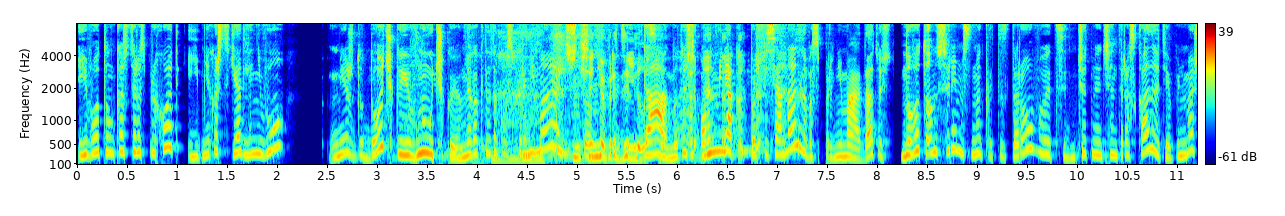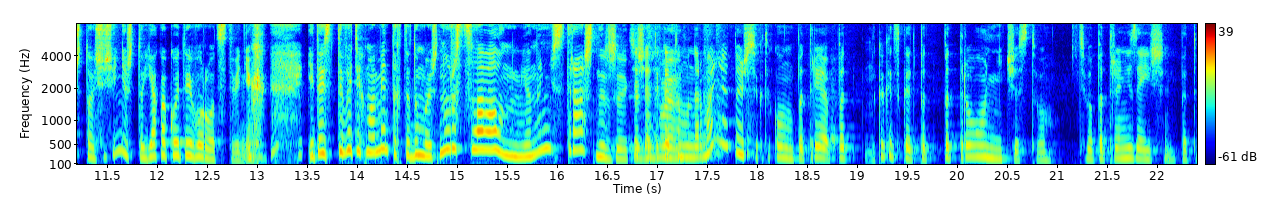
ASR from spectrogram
И вот он каждый раз приходит, и мне кажется, я для него между дочкой и внучкой. Он меня как-то так воспринимает, что... Еще не определился. Да, ну то есть он меня как профессионально воспринимает, да, то есть, но вот он все время со мной как-то здоровается, что-то начинает рассказывать, я понимаю, что ощущение, что я какой-то его родственник. И то есть ты в этих моментах ты думаешь, ну расцеловал он меня, ну не страшно же. Слушай, а ты к этому нормально относишься, к такому патри... пат- как это сказать, пат- патронничеству? Типа патронизation, пат-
